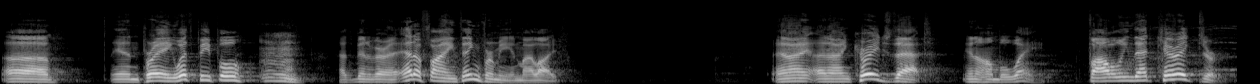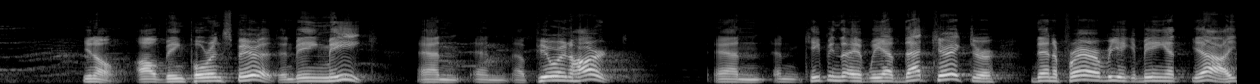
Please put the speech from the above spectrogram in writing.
Uh, and praying with people has been a very edifying thing for me in my life. And I, and I encourage that in a humble way, following that character, you know, of being poor in spirit and being meek and, and uh, pure in heart and and keeping the if we have that character, then a prayer being being it yeah,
